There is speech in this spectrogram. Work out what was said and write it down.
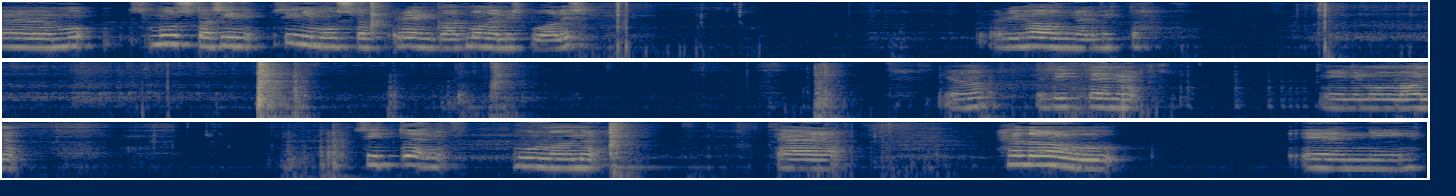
öö, mu, musta, sin, sinimusta renkaat molemmissa. Pyörii ihan ongelmitta. Joo. Ja sitten niin, niin mulla on sitten mulla on tää Hello Any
